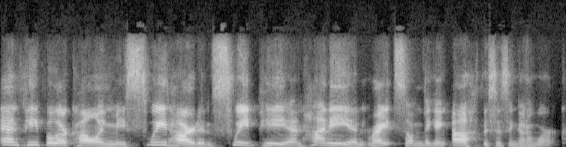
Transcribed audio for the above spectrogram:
And people are calling me sweetheart and sweet pea and honey. And right. So I'm thinking, oh, this isn't going to work.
